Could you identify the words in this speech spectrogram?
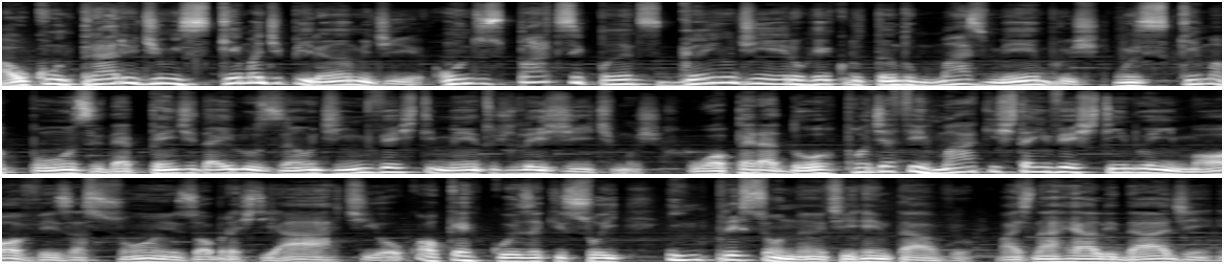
Ao contrário de um esquema de pirâmide, onde os participantes ganham dinheiro recrutando mais membros, um esquema Ponzi depende da ilusão de investimentos legítimos. O operador pode afirmar que está investindo em imóveis, ações, obras de arte ou qualquer coisa que soe impressionante e rentável, mas na realidade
